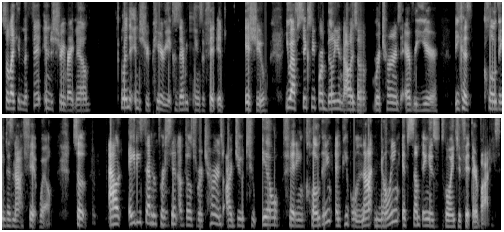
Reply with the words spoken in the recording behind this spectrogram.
So, like in the fit industry right now, we're in the industry period because everything's a fit issue. You have $64 billion of returns every year because clothing does not fit well. So out 87% of those returns are due to ill-fitting clothing and people not knowing if something is going to fit their bodies.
